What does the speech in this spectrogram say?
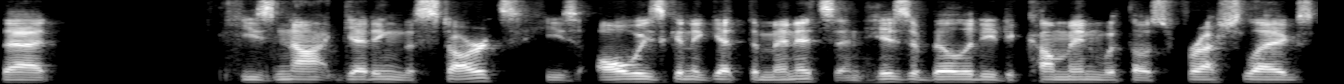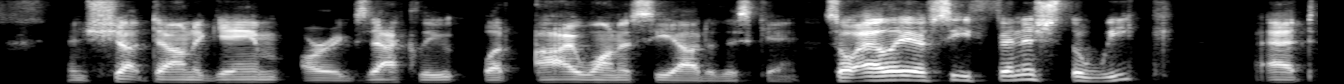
that he's not getting the starts. He's always going to get the minutes, and his ability to come in with those fresh legs and shut down a game are exactly what I want to see out of this game. So LAFC finished the week at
